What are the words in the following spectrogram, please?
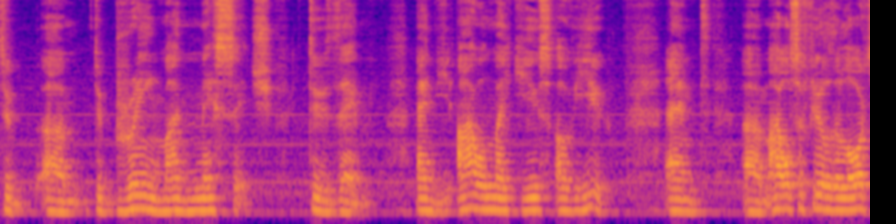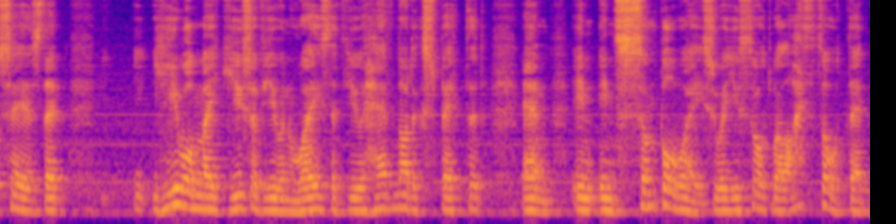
to, um, to bring my message to them and I will make use of you. And um, I also feel the Lord says that he will make use of you in ways that you have not expected and in, in simple ways where you thought, well, I thought that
